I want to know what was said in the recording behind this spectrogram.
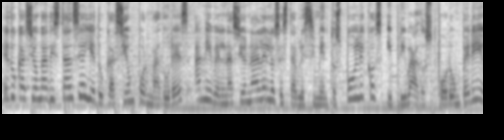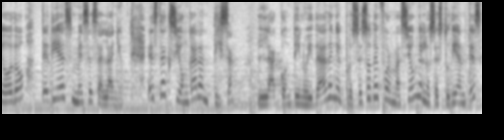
educación a distancia y educación por madurez a nivel nacional en los establecimientos públicos y privados por un periodo de 10 meses al año. Esta acción garantiza la continuidad en el proceso de formación en los estudiantes,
